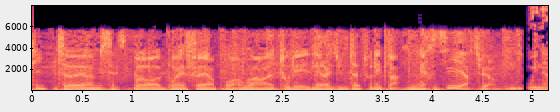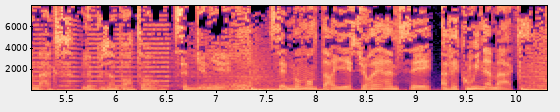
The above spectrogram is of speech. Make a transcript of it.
site euh, mcsport.fr pour avoir euh, tous les, les résultats, tous les paris. Merci Arthur. Winamax, le plus important, c'est de gagner. C'est le moment de parier sur RMC avec Winamax.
